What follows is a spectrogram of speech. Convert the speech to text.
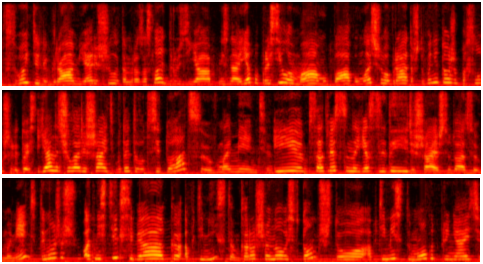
в свой Телеграм, я решила там разослать друзьям, не знаю, я попросила маму, папу, младшего брата, чтобы они тоже послушали. То есть я начала решать вот эту вот ситуацию в моменте. И, соответственно, если ты решаешь ситуацию в моменте, ты можешь отнести к себя к оптимистам. Хорошая новость в том, что оптимисты могут принять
